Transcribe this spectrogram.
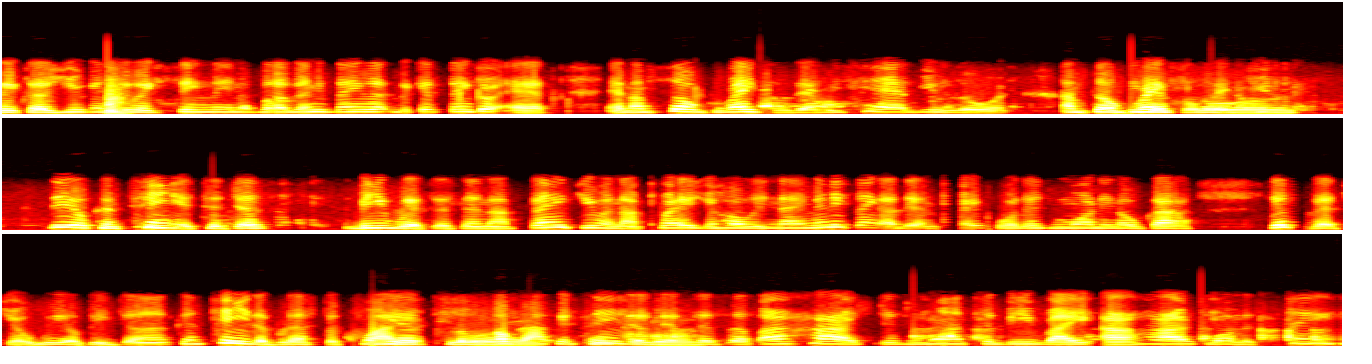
because you can do exceedingly and above anything that we could think or ask. And I'm so grateful that we have you, Lord. I'm so grateful yes, that you still continue to just be with us. And I thank you and I praise your holy name. Anything I didn't pray for this morning, oh God, just let your will be done. Continue to bless the choir. Yes, Lord. Oh God, continue Thank to you, lift Lord. us up. Our hearts just want to be right. Our hearts want to sing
